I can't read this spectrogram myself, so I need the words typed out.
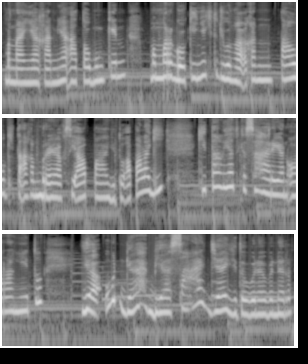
menanyakannya atau mungkin memergokinya kita juga nggak akan tahu kita akan bereaksi apa gitu. Apalagi kita lihat keseharian orangnya itu ya udah biasa aja gitu bener-bener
